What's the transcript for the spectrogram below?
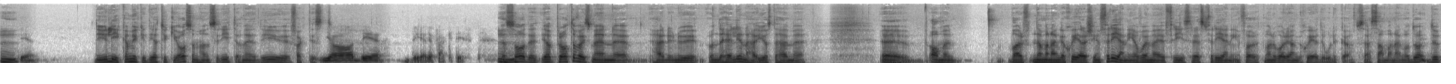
Mm. Det, Det är ju lika mycket det tycker jag som hönseriet. Det är ju faktiskt. ja, det, det är det faktiskt. Jag sa det. Jag pratade faktiskt med en eh, här nu under helgerna här. Just det här med. Eh, ja men. Varför, när man engagerar sig i en förening. Jag var ju med i Frishästföreningen förut. Man har varit engagerad i olika så här sammanhang. Och då, du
